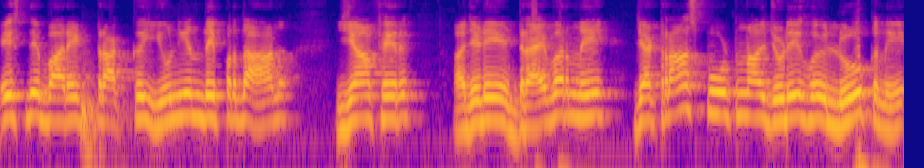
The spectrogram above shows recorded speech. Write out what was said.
ਇਸ ਦੇ ਬਾਰੇ ਟਰੱਕ ਯੂਨੀਅਨ ਦੇ ਪ੍ਰਧਾਨ ਜਾਂ ਫਿਰ ਜਿਹੜੇ ਡਰਾਈਵਰ ਨੇ ਜਾਂ ਟਰਾਂਸਪੋਰਟ ਨਾਲ ਜੁੜੇ ਹੋਏ ਲੋਕ ਨੇ,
